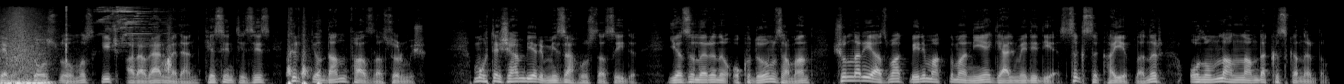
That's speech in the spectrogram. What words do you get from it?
Demek dostluğumuz hiç ara vermeden kesintisiz 40 yıldan fazla sürmüş. Muhteşem bir mizah ustasıydı. Yazılarını okuduğum zaman şunları yazmak benim aklıma niye gelmedi diye sık sık hayıflanır, olumlu anlamda kıskanırdım.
